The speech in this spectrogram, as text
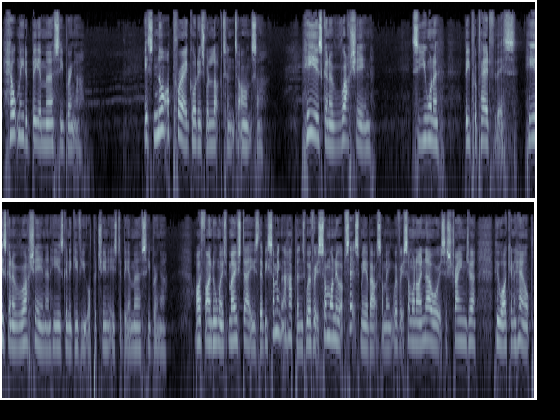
"Help me to be a mercy bringer," it's not a prayer God is reluctant to answer. He is going to rush in. So you want to be prepared for this. He is going to rush in and he is going to give you opportunities to be a mercy bringer. I find almost most days there'll be something that happens, whether it's someone who upsets me about something, whether it's someone I know or it's a stranger who I can help.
